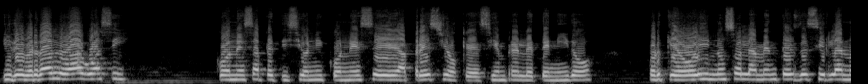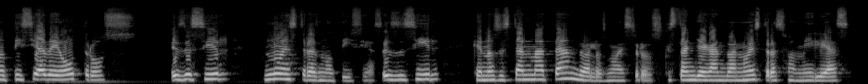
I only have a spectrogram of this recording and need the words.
Y de verdad lo hago así, con esa petición y con ese aprecio que siempre le he tenido, porque hoy no solamente es decir la noticia de otros, es decir, nuestras noticias, es decir, que nos están matando a los nuestros, que están llegando a nuestras familias,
